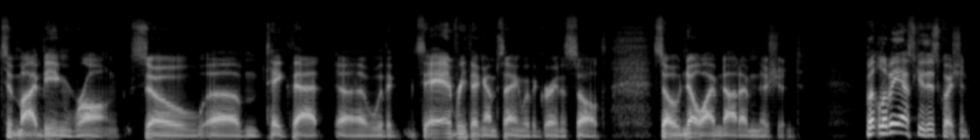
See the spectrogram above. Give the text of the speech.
to my being wrong. So um, take that uh, with a, everything I'm saying with a grain of salt. So, no, I'm not omniscient. But let me ask you this question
